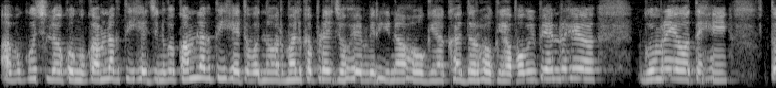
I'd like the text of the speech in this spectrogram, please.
اب کچھ لوگوں کو کم لگتی ہے، جن کو کم لگتی ہے تو وہ نارمل کپڑے جو ہے مرینا ہو گیا، کھدر ہو گیا، وہ بھی پہن رہے گھوم رہے ہوتے ہیں۔ تو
